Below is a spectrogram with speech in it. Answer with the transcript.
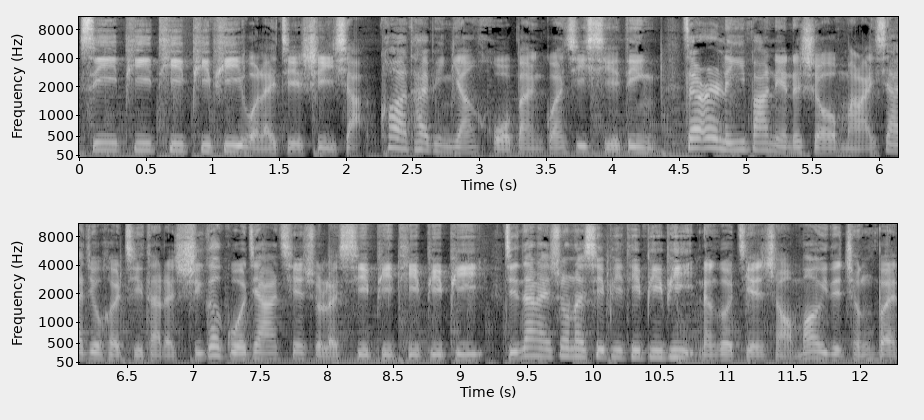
CPTPP 我来解释一下，跨太平洋伙伴关系协定，在二零一八年的时候，马来西亚就和其他的十个国家签署了 CPTPP。简单来说呢，CPTPP 能够减少贸易的成本，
